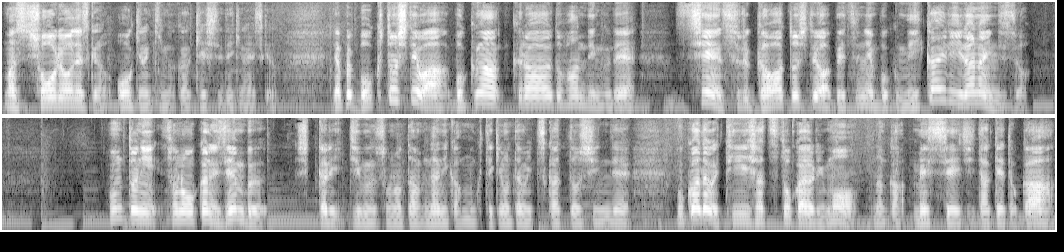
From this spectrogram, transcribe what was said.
まあ少量ですけど大きな金額は決してできないですけど。やっぱり僕としては僕がクラウドファンディングで支援する側としては別にね僕見返りいらないんですよ。本当にそのお金全部しっかりジムそのため何か目的のために使ってほしいんで僕はだから T シャツとかよりもなんかメッセージだけとか、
